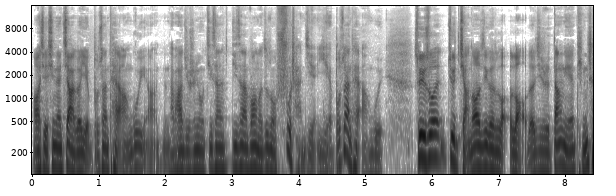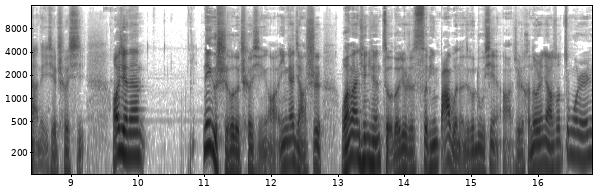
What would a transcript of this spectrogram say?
而且现在价格也不算太昂贵啊，哪怕就是用第三第三方的这种副产件，也不算太昂贵。所以说，就讲到这个老老的，就是当年停产的一些车系，而且呢。那个时候的车型啊，应该讲是完完全全走的就是四平八稳的这个路线啊，就是很多人讲说中国人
